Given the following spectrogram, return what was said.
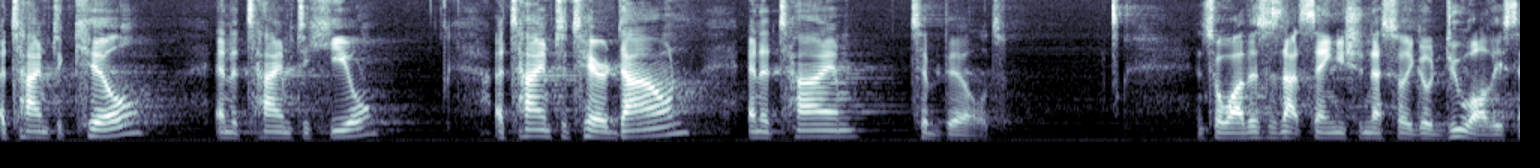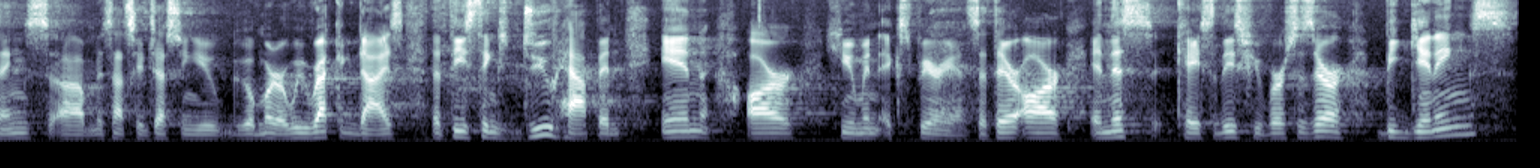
a time to kill, and a time to heal, a time to tear down, and a time to build. And so, while this is not saying you should necessarily go do all these things, um, it's not suggesting you go murder, we recognize that these things do happen in our human experience. That there are, in this case of these few verses, there are beginnings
